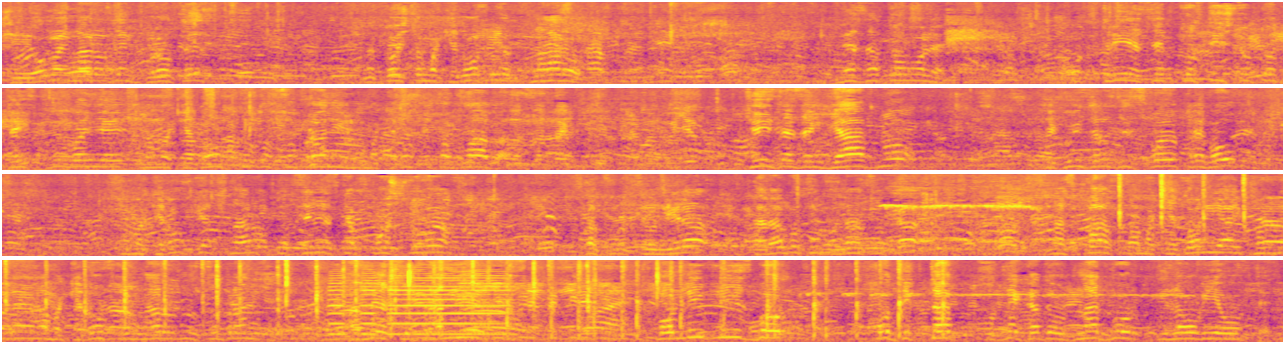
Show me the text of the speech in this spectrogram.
Значи, овај народен протест на кој што македонскиот народ незадоволен од 30 годишното действување на македонското собрание, на македонската влада, ќе излезе јавно, ќе го изрази својот револт што македонскиот народ од денеска почнува да функционира, да работи во насока на спас на Македонија и формирање на Македонско народно собрание, собрание по нивни избор, по диктат од некаде од надвор и на овие овде.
